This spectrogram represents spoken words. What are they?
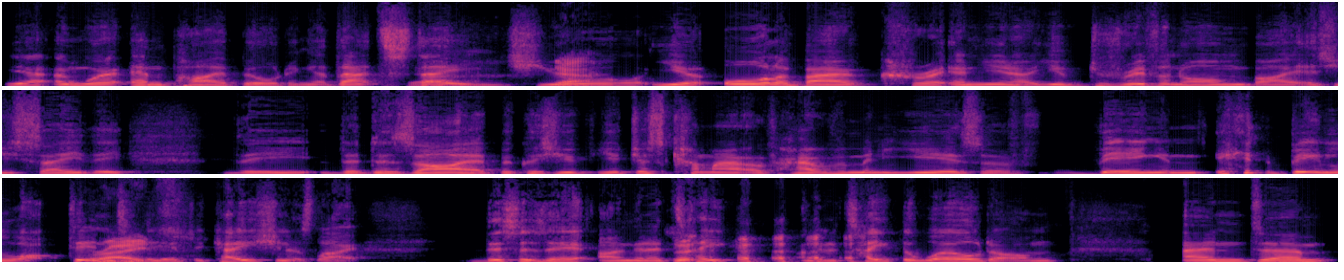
Yeah, and we're empire building at that stage. Yeah. You're you're all about cre- and you know you've driven on by, as you say, the the the desire because you you just come out of however many years of being in being locked into Right. the education. It's like this is it. I'm going to take I'm going to take the world on, and um,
